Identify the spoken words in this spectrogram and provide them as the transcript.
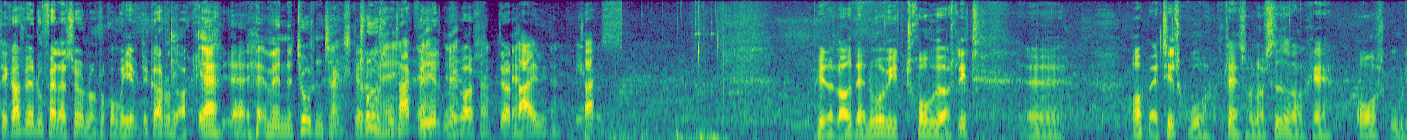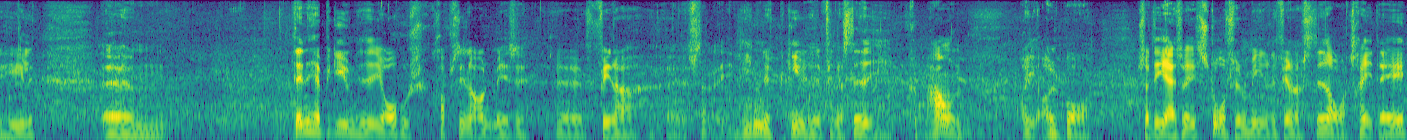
det kan også være, at du falder i søvn, når du kommer hjem. Det gør du nok. Ja, ja. ja. men uh, tusind tak skal du have. Tusind tak for hjælpen, ikke også? Det var dejligt. Tak. Peter Lodberg, nu har vi trukket os lidt øh, op af tilskuerpladserne og sidder og kan overskue det hele. Øh, den her begivenhed i Aarhus, Kropssind og Åndmesse, øh, finder, øh, en lignende begivenhed finder sted i København og i Aalborg. Så det er altså et stort fænomen, og det finder sted over tre dage.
